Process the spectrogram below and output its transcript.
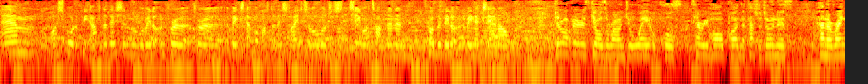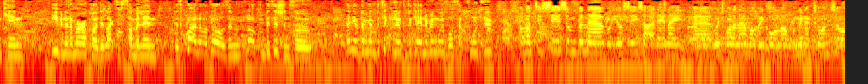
Um, I spoke to Pete after this, and we'll be looking for a, for a, a, big step up after this fight. So we'll just see what's happening, and probably be looking to be next year now. There are various girls around your way, of course. Terri Harper, Natasha Jonas, Hannah Rankin. Even in America, they like to Summer Lin. There's quite a lot of girls and a lot of competition. So any of them in particular looking to get in the ring with or step forward to? I'm not to say something there, but you'll see Saturday night uh, which one of them I'll be calling out for my next one. So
